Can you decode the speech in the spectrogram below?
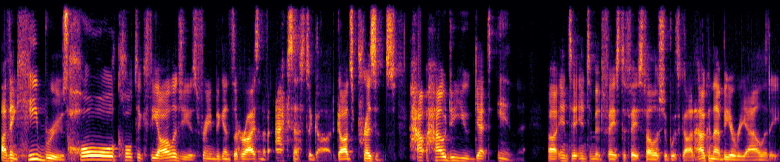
I think Hebrews' whole cultic theology is framed against the horizon of access to God, God's presence. How, how do you get in uh, into intimate face to face fellowship with God? How can that be a reality?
